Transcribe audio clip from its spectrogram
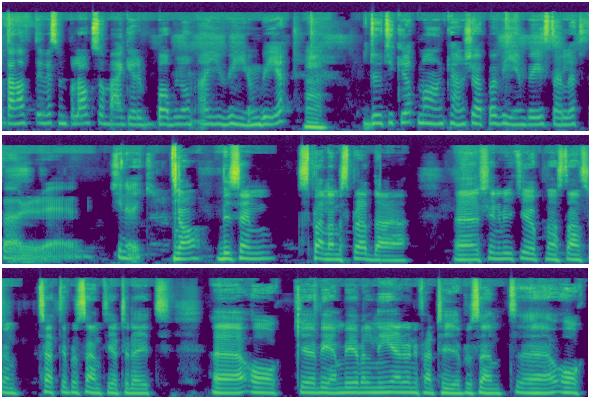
ett annat investmentbolag som äger Babylon är ju VNV. Mm. Du tycker att man kan köpa VNV istället för eh, Kinnevik? Ja, vi ser en spännande spread där. Eh, Kinnevik är upp någonstans runt 30 procent year to date eh, och eh, VNB är väl ner ungefär 10 procent. Och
